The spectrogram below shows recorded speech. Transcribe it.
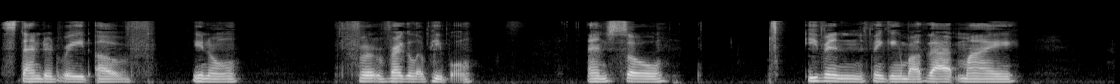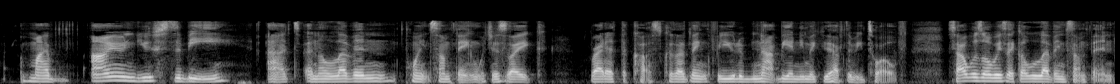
standard rate of, you know, for regular people. And so even thinking about that, my my iron used to be at an 11 point something, which is like right at the cusp. Because I think for you to not be anemic, you have to be 12. So I was always like 11 something.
